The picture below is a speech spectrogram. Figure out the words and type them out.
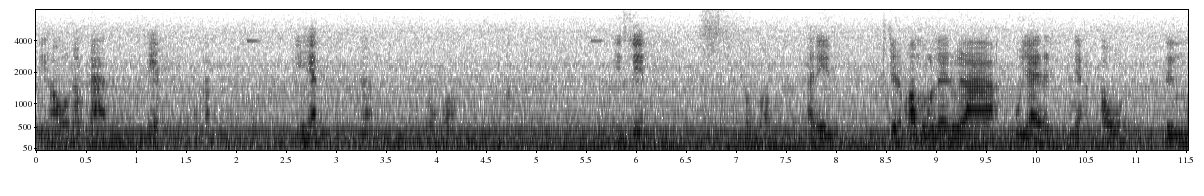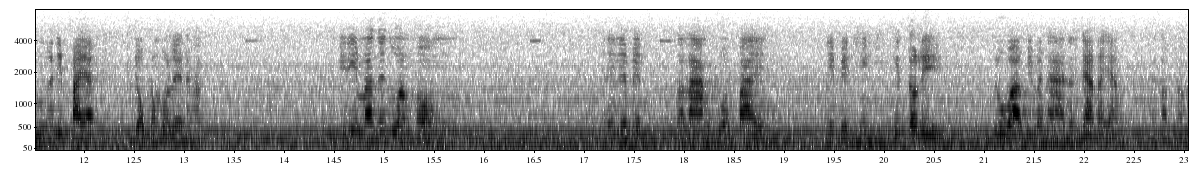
ที่เขาทำการเทสนะครับ DH นะตรงบอกนะครับ DSIT ตรงบอก อันนี้เจอข้อมูลเลยเวลาผู้ใหญ่เนี่ยเขาดึงอันนี้ไปอะจบทั้งหมดเลยนะครับ ทีนี้มาในส่วนของ อันนี้จะเป็นตารางทั่วไป นี่เป็นฮิสตอรี่ดูว่ามีปัญหาเนื่องจากอะไรอย่างนะครับเนาะ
